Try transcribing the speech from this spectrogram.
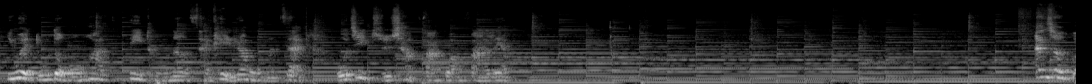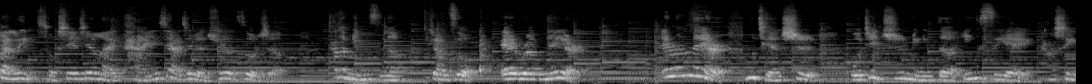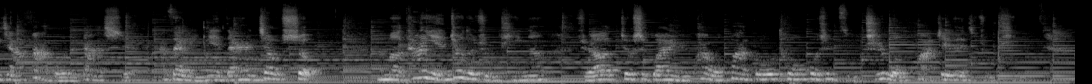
因为读懂文化地图呢，才可以让我们在国际职场发光发亮。照惯例，首先先来谈一下这本书的作者，他的名字呢叫做 Aaron Mayer。Aaron Mayer 目前是国际知名的 INSEAD，它是一家法国的大学，他在里面担任教授。那么他研究的主题呢，主要就是关于跨文化沟通或是组织文化这类的主题。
